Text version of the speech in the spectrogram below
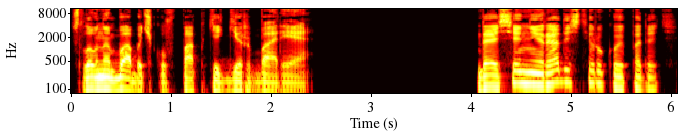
словно бабочку в папке гербария. До осенней радости рукой подать.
